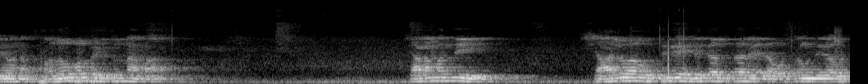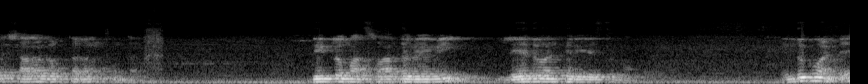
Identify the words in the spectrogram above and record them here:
ఏమైనా ప్రలోభ పెడుతున్నామా? చాలామంది శాలువా ఒత్తిగా ఎందుకు కలుపుతారు ఏదో అవసరం ఉంది కాబట్టి శాలువా కలుపుతారు అనుకుంటారు దీంట్లో మా స్వార్థం ఏమీ లేదు అని తెలియజేస్తున్నాం ఎందుకు అంటే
